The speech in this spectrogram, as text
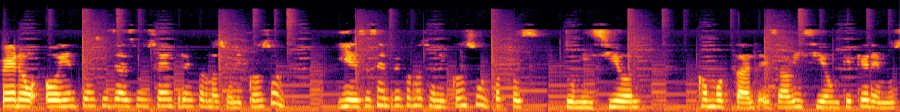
Pero hoy entonces ya es un centro de información y consulta. Y ese centro de información y consulta, pues su misión como tal, esa visión que queremos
